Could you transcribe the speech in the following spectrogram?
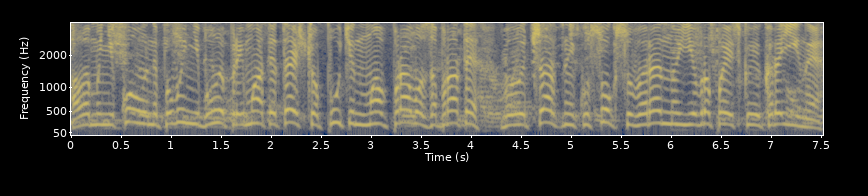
але ми ніколи не повинні були приймати те, що Путін мав право забрати величезний кусок суверенної європейської країни.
